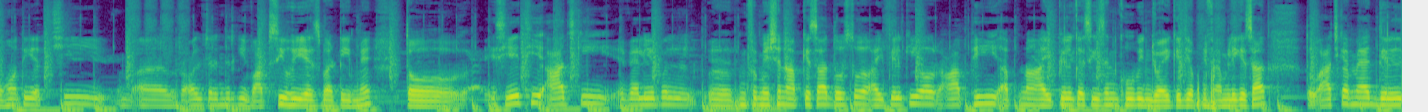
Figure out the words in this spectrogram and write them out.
बहुत ही अच्छी रॉयल चैलेंजर की वापसी हुई है इस बार टीम में। तो इस, ये थी आज की वैल्यूएबल इन्फॉर्मेशन आपके साथ दोस्तों आईपीएल की। और आप भी अपना आईपीएल का सीज़न खूब इंजॉय कीजिए अपनी फैमिली के साथ। तो आज का मैच दिल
